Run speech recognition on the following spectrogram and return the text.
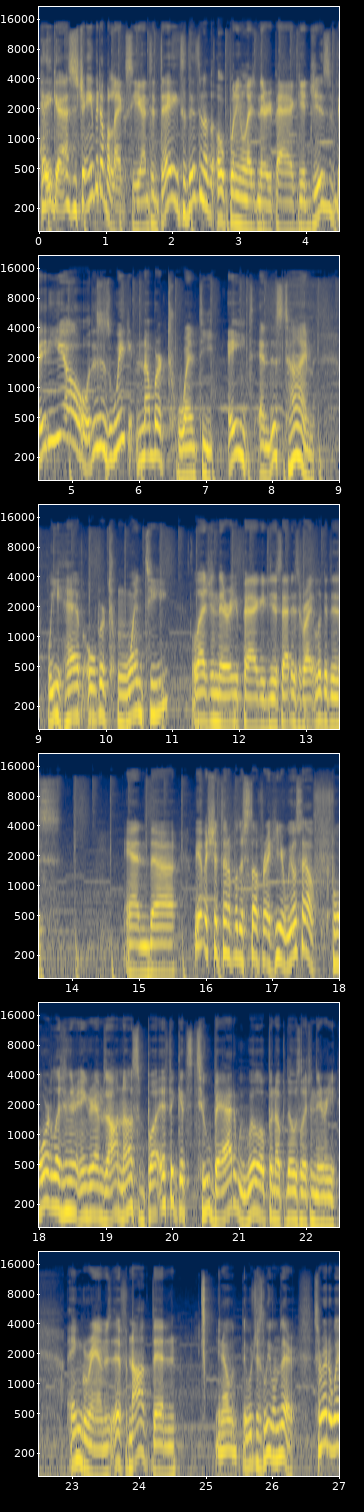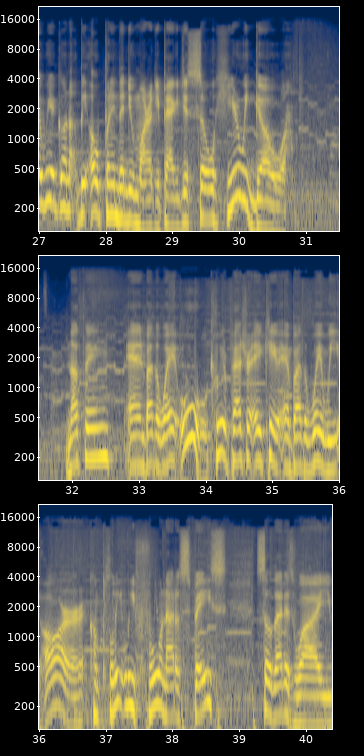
Hey guys, it's JBXX here, and today, today's another opening legendary packages video. This is week number 28, and this time we have over 20 legendary packages. That is right, look at this. And uh, we have a shit ton of other stuff right here. We also have four legendary engrams on us, but if it gets too bad, we will open up those legendary engrams. If not, then you know, they would just leave them there. So right away, we are gonna be opening the new monarchy packages. So here we go. Nothing. And by the way, ooh, Cleopatra AK. And by the way, we are completely full and out of space. So that is why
